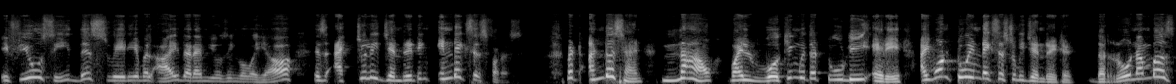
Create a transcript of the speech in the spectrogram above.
If you see this variable I that I'm using over here is actually generating indexes for us. But understand now while working with a 2D array, I want two indexes to be generated, the row numbers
